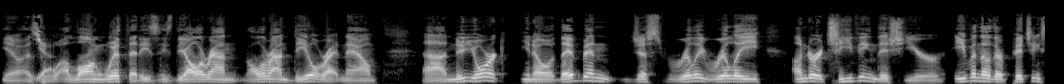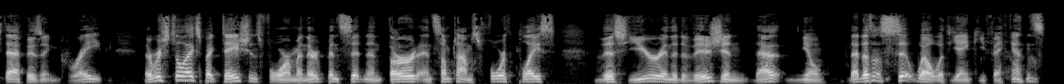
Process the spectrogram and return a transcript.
you know, as yeah. along with it. He's, he's the all around, all around deal right now. Uh, New York, you know, they've been just really, really underachieving this year, even though their pitching staff isn't great. There were still expectations for them, and they've been sitting in third and sometimes fourth place this year in the division. That you know that doesn't sit well with Yankee fans.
